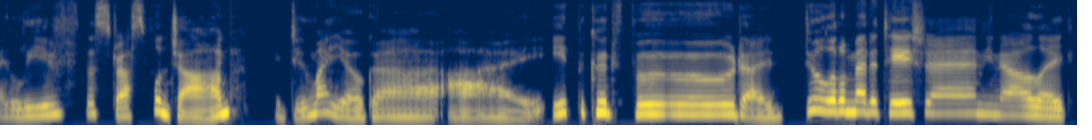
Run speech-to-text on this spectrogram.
I leave the stressful job, I do my yoga, I eat the good food, I do a little meditation, you know, like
